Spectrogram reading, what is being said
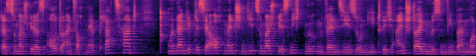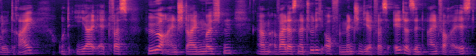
dass zum Beispiel das Auto einfach mehr Platz hat. Und dann gibt es ja auch Menschen, die zum Beispiel es nicht mögen, wenn sie so niedrig einsteigen müssen wie beim Model 3 und eher etwas höher einsteigen möchten, ähm, weil das natürlich auch für Menschen, die etwas älter sind, einfacher ist.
